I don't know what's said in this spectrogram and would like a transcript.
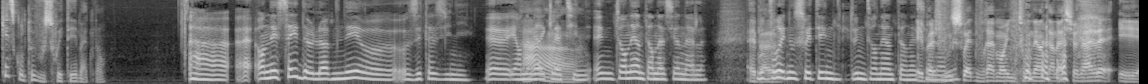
Qu'est-ce qu'on peut vous souhaiter maintenant? Euh, euh, on essaye de l'emmener aux, aux États-Unis euh, et en Ah. Amérique latine. Une tournée internationale. Eh Vous ben, pourrez nous souhaiter une, une tournée eh internationale. ben, je vous souhaite vraiment une tournée internationale et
